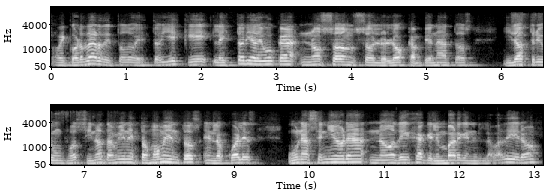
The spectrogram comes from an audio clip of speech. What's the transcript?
recordar de todo esto y es que la historia de Boca no son solo los campeonatos y los triunfos, sino también estos momentos en los cuales una señora no deja que le embarguen el lavadero,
